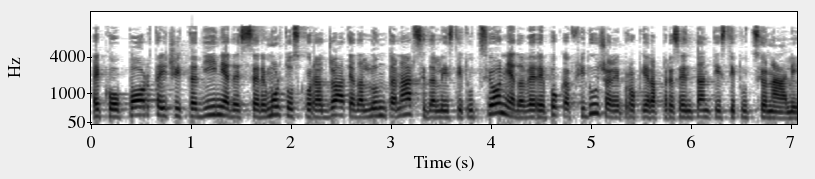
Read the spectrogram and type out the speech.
ecco, porta i cittadini ad essere molto scoraggiati, ad allontanarsi allontanarsi dalle istituzioni e ad avere poca fiducia nei propri rappresentanti istituzionali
